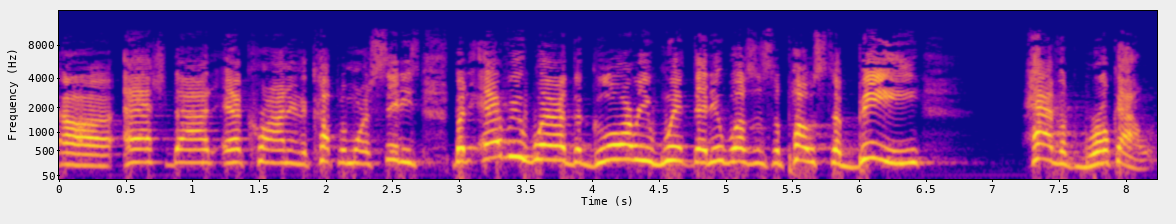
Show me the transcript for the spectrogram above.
uh, Ashdod, Ekron, and a couple more cities. But everywhere the glory went that it wasn't supposed to be, havoc broke out.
